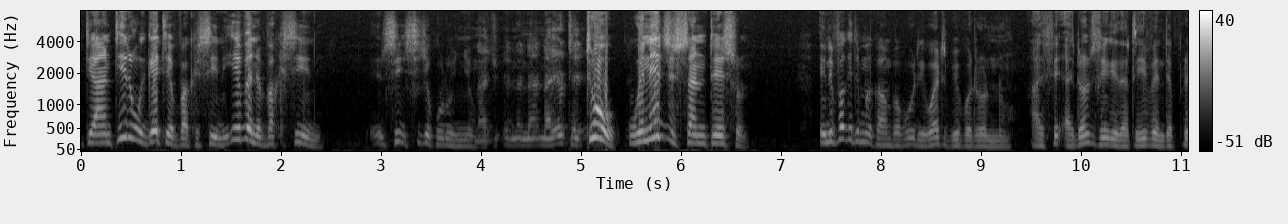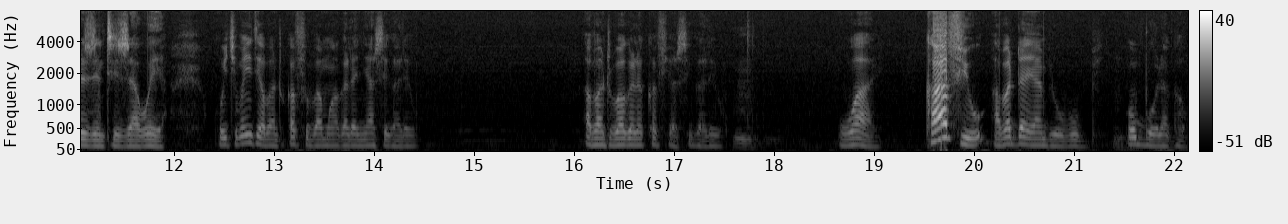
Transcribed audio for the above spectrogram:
Nti until we get a vaccine even a vaccine eh, si si kikulu nnyo. Two we need sanitation. In fact mwekambabuli what people don't know. I, thi- i don't think that even the president is aware. Okimanyi nti abantu kaffe bamwagala nnyo asigalewo. Abantu bagala kafyu asigalewo. Mm. why? Kafyu abadde ayambye obubbi obba olagawo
